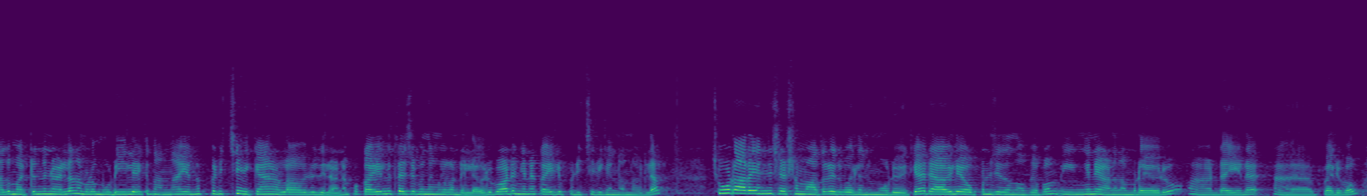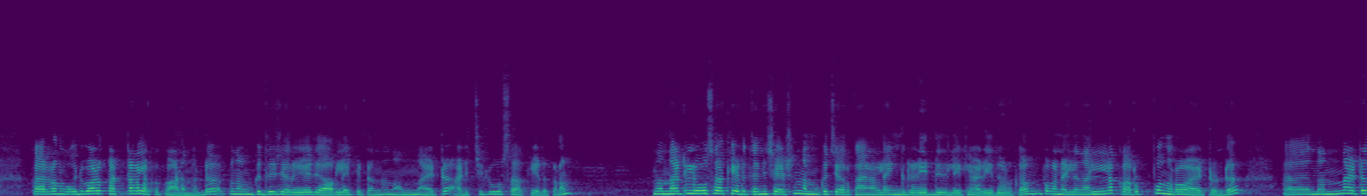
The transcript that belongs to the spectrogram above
അത് മറ്റൊന്നിനുമല്ല നമ്മൾ മുടിയിലേക്ക് നന്നായി ഒന്ന് പിടിച്ചിരിക്കാനുള്ള ഒരു ഇതിലാണ്. ഇപ്പോൾ കയ്യിൽ തേച്ചപ്പോൾ നിങ്ങൾ കണ്ടില്ല ഒരുപാട് ഇങ്ങനെ കയ്യിൽ പിടിച്ചിരിക്കുന്നൊന്നുമില്ല. ചൂടാറിയതിന് ശേഷം മാത്രം ഇതുപോലെ ഒന്ന് മൂടി വയ്ക്കുക രാവിലെ ഓപ്പൺ ചെയ്ത് നോക്കിയപ്പം ഇങ്ങനെയാണ് നമ്മുടെ ഒരു ഡൈയുടെ പരുവം. കാരണം ഒരുപാട് കട്ടകളൊക്കെ കാണുന്നുണ്ട്. അപ്പോൾ നമുക്കിത് ചെറിയ ജാറിലേക്ക് ഇട്ടൊന്ന് നന്നായിട്ട് അടിച്ച് ലൂസാക്കി എടുക്കണം. നന്നായിട്ട് ലൂസാക്കി എടുത്തതിന് ശേഷം നമുക്ക് ചേർക്കാനുള്ള ഇൻഗ്രീഡിയന്റ് ഇതിലേക്ക് ആഡ് ചെയ്ത് കൊടുക്കാം. ഇപ്പോൾ കണ്ടില്ലേ നല്ല കറുപ്പ് നിറമായിട്ടുണ്ട്. നന്നായിട്ട്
